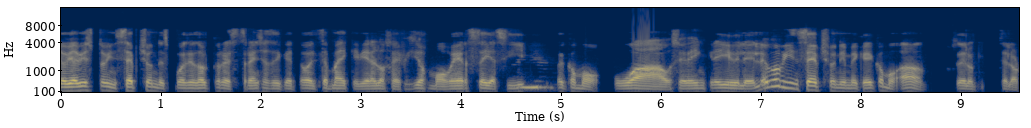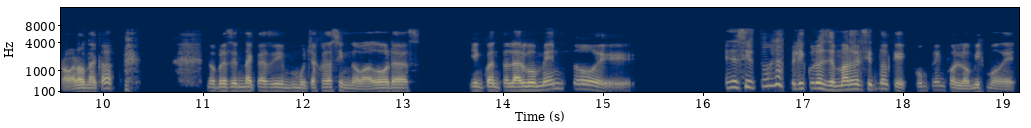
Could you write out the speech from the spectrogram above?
yo había visto Inception después de Doctor Strange, así que todo el tema de que viera los edificios moverse y así fue como, wow, se ve increíble. Luego vi Inception y me quedé como, ah, se lo, se lo robaron acá. No presenta casi muchas cosas innovadoras. Y en cuanto al argumento, eh, es decir, todas las películas de Marvel siento que cumplen con lo mismo de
